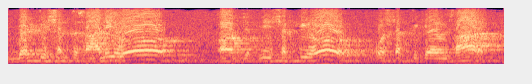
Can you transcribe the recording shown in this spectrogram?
व्यक्ति शक्तिशाली हो और जितनी शक्ति हो, उस शक्ति के अनुसार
